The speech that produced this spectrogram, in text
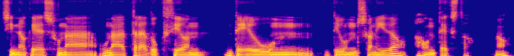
sino que es una, traducción de un, de un, sonido a un texto, ¿no?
